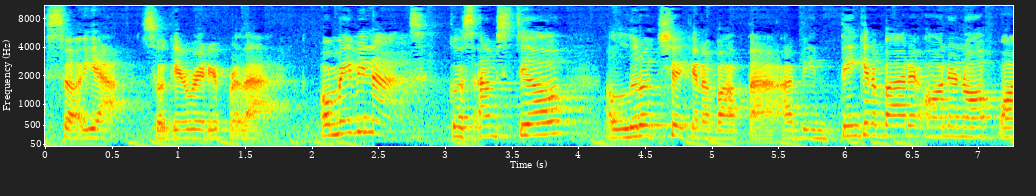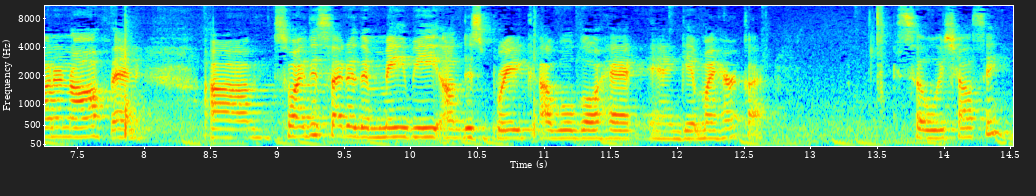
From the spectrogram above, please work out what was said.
So yeah, so get ready for that. Or maybe not, because I'm still a little chicken about that. I've been thinking about it on and off, on and off, and um, so I decided that maybe on this break I will go ahead and get my haircut. So we shall see.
